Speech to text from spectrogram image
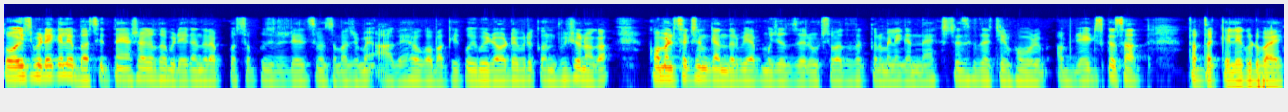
तो इस वीडियो के लिए बस इतना आशा करता हूँ वीडियो के अंदर आपको सब कुछ डिटेल्स में समझ में आ गया होगा। बाकी कोई भी डाउट या फिर कन्फ्यूज़न होगा कमेंट सेक्शन के अंदर भी आप मुझे ज़रूर से बता सकते हो। मिलेंगे नेक्स्ट अपडेट्स के साथ। तब तक के लिए गुड बाय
